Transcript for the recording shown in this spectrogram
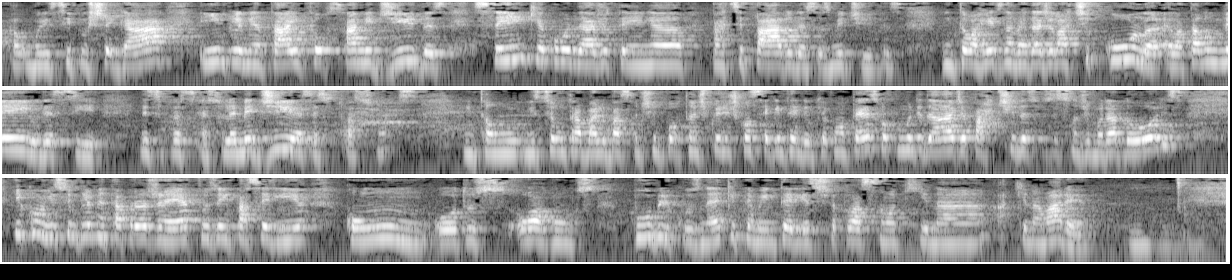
uh, o município chegar e implementar e forçar medidas sem que a comunidade tenha participado dessas medidas. Então a rede, na verdade, ela articula, ela está no meio desse, desse processo, ela media essas situações. Então, isso é um trabalho bastante importante porque a gente consegue entender o que acontece com a comunidade a partir da associação de moradores e, com isso, implementar projetos em parceria com outros órgãos públicos né, que têm interesse de atuação aqui na, aqui na Maré. Uhum.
